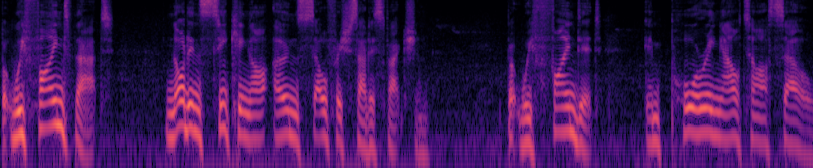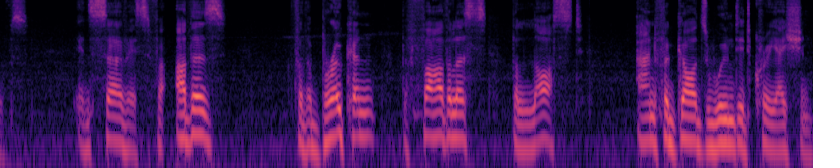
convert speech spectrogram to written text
But we find that not in seeking our own selfish satisfaction, but we find it in pouring out ourselves in service for others, for the broken, the fatherless, the lost, and for God's wounded creation.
